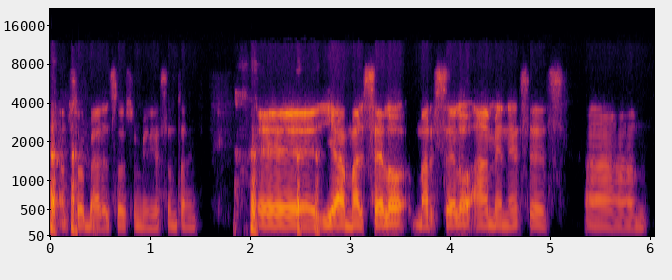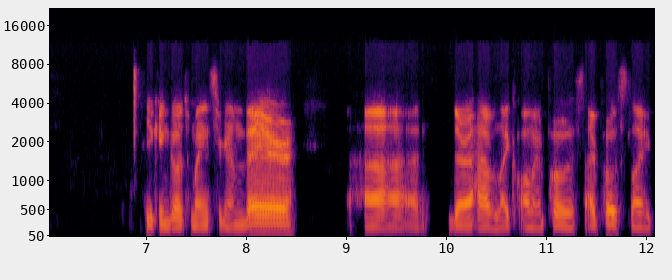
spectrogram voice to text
I'm so bad at social media sometimes. Uh, yeah, Marcelo Marcelo A. Meneses. Um, you can go to my Instagram there. Uh, there I have like all my posts. I post like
